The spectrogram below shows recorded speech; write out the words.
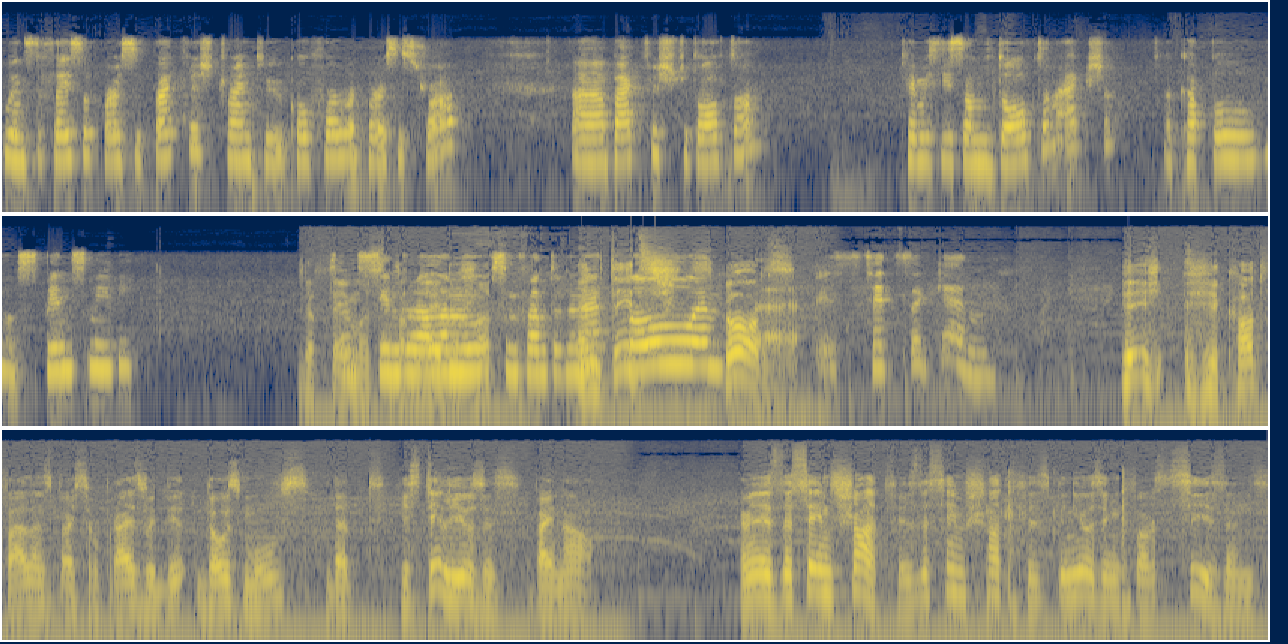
wins the face-off versus Backfish, trying to go forward versus Rob. Uh, Backfish to Dalton. Can we see some Dalton action? A couple of spins, maybe? The Some famous Cinderella moves shot. in front of the And net. Oh, and scores. there is Tits again. He, he caught Valence by surprise with thi- those moves that he still uses by now. I mean, it's the same shot. It's the same shot he's been using for seasons.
